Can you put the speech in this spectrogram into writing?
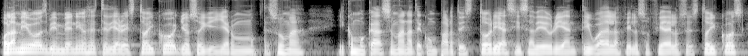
Hola amigos, bienvenidos a este diario estoico. Yo soy Guillermo Moctezuma y como cada semana te comparto historias y sabiduría antigua de la filosofía de los estoicos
